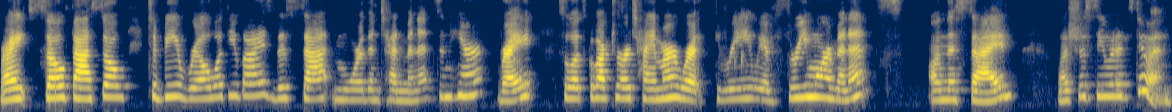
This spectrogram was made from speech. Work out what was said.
Right? So fast. So to be real with you guys, this sat more than 10 minutes in here, right? So let's go back to our timer. We're at three. We have three more minutes on this side. Let's just see what it's doing.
